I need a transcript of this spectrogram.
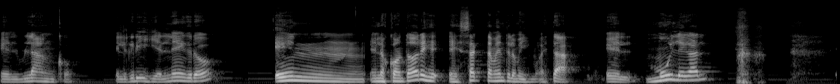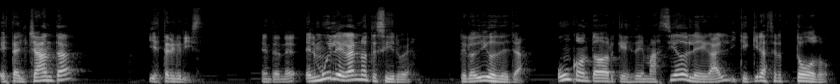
el blanco, el gris y el negro, en, en los contadores es exactamente lo mismo. Está el muy legal, está el chanta y está el gris. ¿Entendés? El muy legal no te sirve. Te lo digo desde ya. Un contador que es demasiado legal y que quiere hacer todo,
